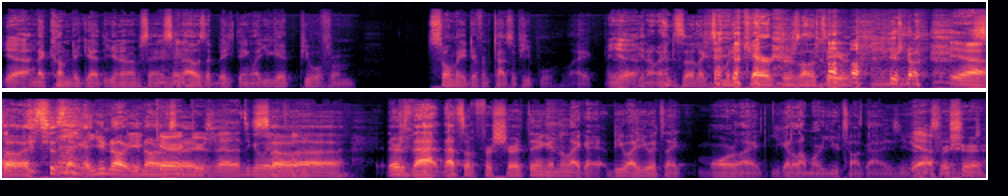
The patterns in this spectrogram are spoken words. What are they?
Yeah, and that come together. You know what I'm saying? So Mhm. that was a big thing. Like you get people from so many different types of people. Like uh, Yeah. you know, and so like so many characters on the team. You know, Yeah. So it's just like you know, you know what I'm saying. characters, man. That's a good way to so put it. uh, there's that. That's a for sure thing. And then like at BYU, it's like more like you get a lot more Utah guys. You know, yeah, for saying? Which- sure.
